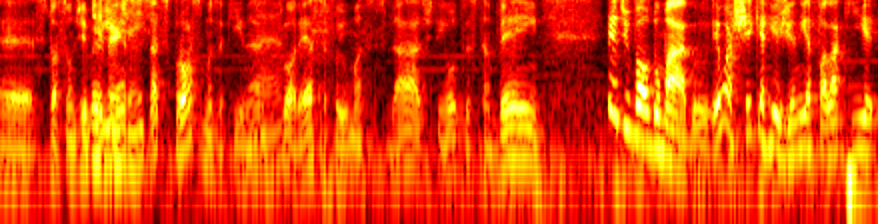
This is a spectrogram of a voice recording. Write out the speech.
é, situação de emergência. De emergência. Cidades próximas aqui, né? É. Floresta foi uma cidade, tem outras também. Edivaldo Magro, eu achei que a Regiane ia falar que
